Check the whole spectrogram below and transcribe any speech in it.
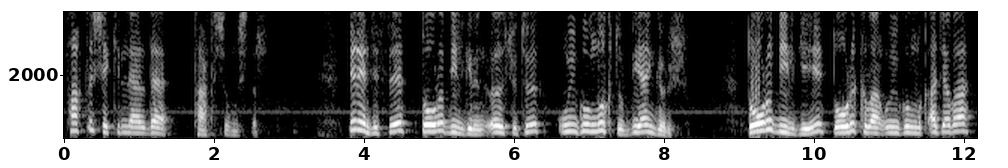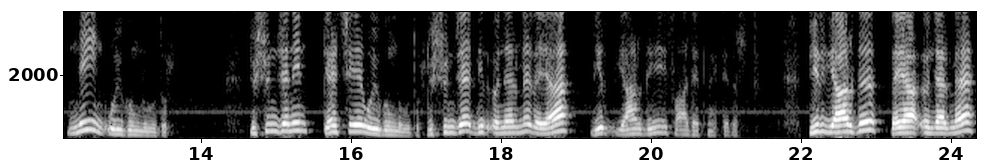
farklı şekillerde tartışılmıştır. Birincisi doğru bilginin ölçütü uygunluktur diyen görüş. Doğru bilgiyi doğru kılan uygunluk acaba neyin uygunluğudur? Düşüncenin gerçeğe uygunluğudur. Düşünce bir önerme veya bir yargıyı ifade etmektedir. Bir yargı veya önerme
